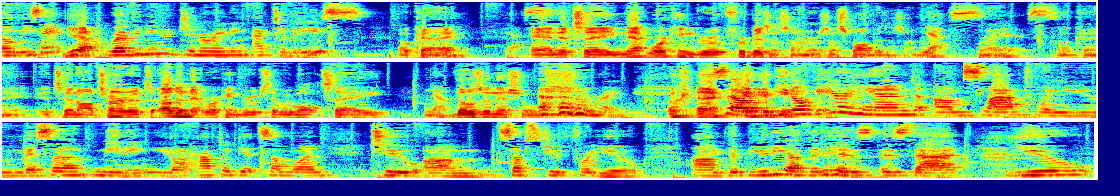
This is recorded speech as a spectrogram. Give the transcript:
Oh, me say it? Yeah. Revenue generating activities. Okay. Yes. And it's a networking group for business owners and small business owners. Yes, right. it is. Okay, it's an alternative to other networking groups that we won't say No. those initials. right. Okay. So you don't get your hand um, slapped when you miss a meeting. You don't have to get someone to um, substitute for you. Um, the beauty of it is is that you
